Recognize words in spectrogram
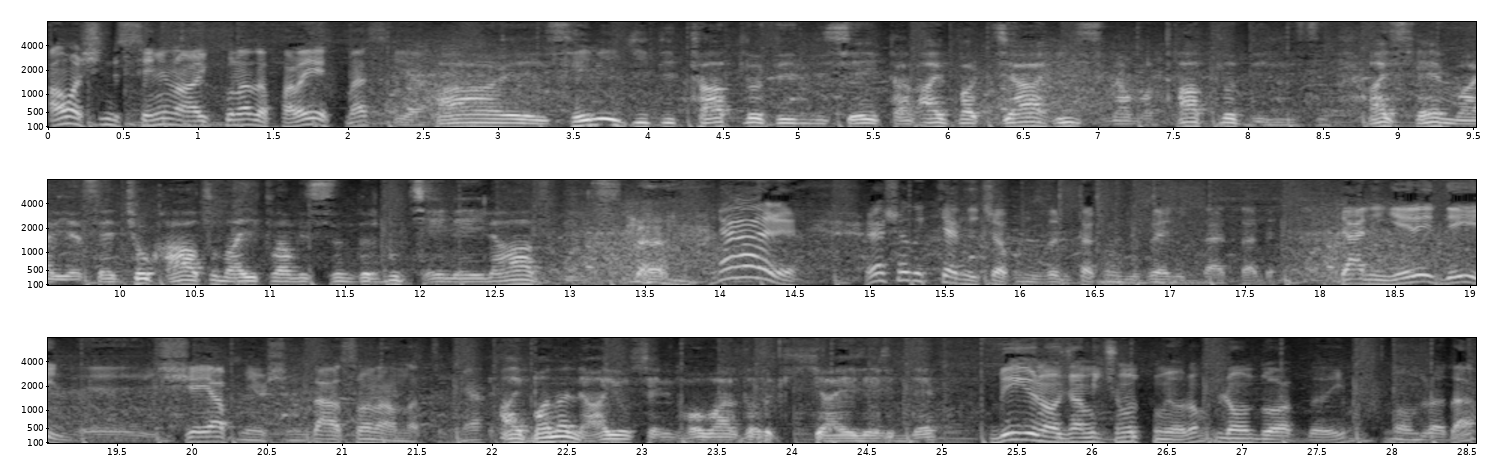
Ama şimdi senin Aykun'a da para yetmez ki ya. Ay seni gidi tatlı dilli şeytan. Ay bak cahilsin ama tatlı dillisin. Ay sen var ya sen çok hatun ayıklamışsındır bu çeneyle az değilsin. Yani yaşadık kendi çapımızda bir takım güzellikler tabii. Yani yeri değil e, şey yapmayayım şimdi daha sonra anlatırım ya. Ay bana ne ayol senin hovardalık hikayelerinde. Bir gün hocam hiç unutmuyorum Londra'dayım Londra'da.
